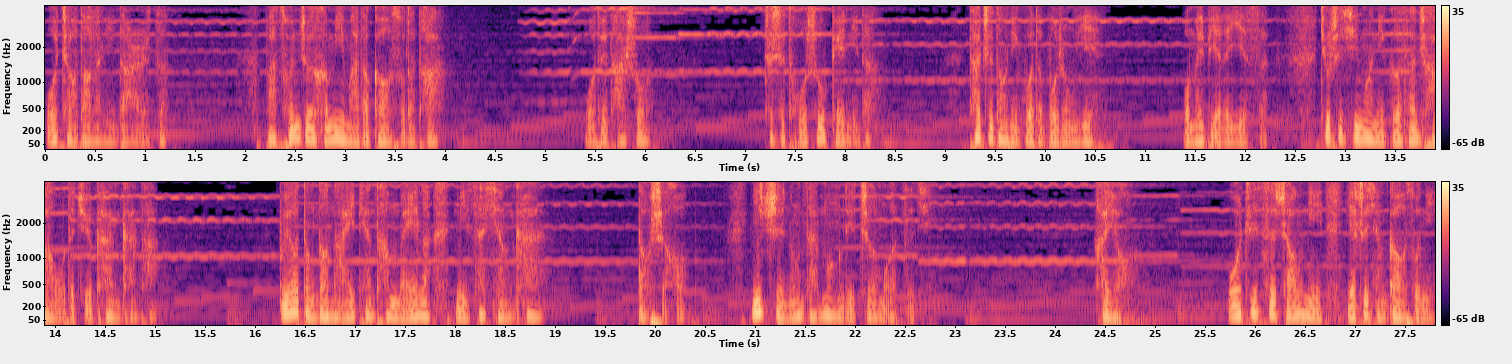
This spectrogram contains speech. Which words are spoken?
我找到了你的儿子，把存折和密码都告诉了他。我对他说：“这是图书给你的，他知道你过得不容易，我没别的意思，就是希望你隔三差五的去看看他，不要等到哪一天他没了，你再想看。”到时候，你只能在梦里折磨自己。还有，我这次找你也是想告诉你，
